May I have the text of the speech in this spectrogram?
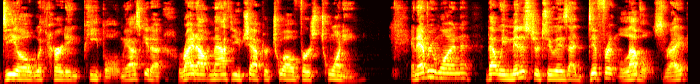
deal with hurting people? We ask you to write out Matthew chapter 12, verse 20. And everyone that we minister to is at different levels, right?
